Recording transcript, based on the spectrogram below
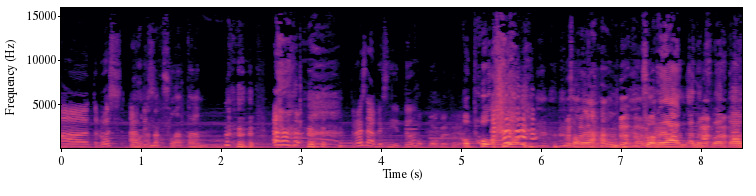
Eh, terus Oh, abis anak selatan. terus abis itu Kopo berarti ya. Kopo, yoi. Soreang, Soreang, anak selatan.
